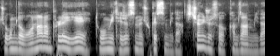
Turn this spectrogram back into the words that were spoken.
조금 더 원활한 플레이에 도움이 되셨으면 좋겠습니다. 시청해주셔서 감사합니다.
